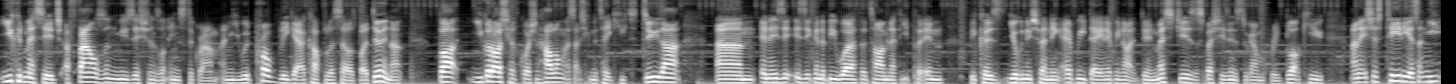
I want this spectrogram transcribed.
you could message a thousand musicians on instagram and you would probably get a couple of sales by doing that. But you got to ask yourself the question how long that's actually going to take you to do that? Um, and is it is it going to be worth the time and effort you put in? Because you're going to be spending every day and every night doing messages especially as instagram will probably block you. And it's just tedious and you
